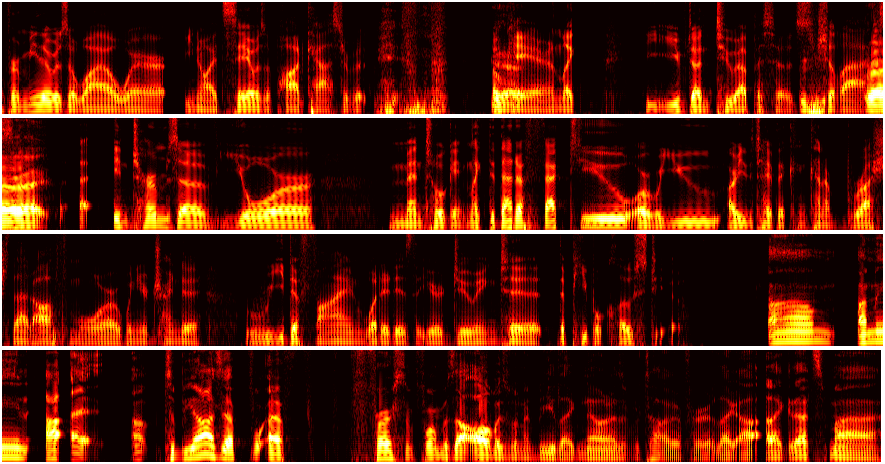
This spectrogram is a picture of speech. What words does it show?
for me, there was a while where, you know, I'd say I was a podcaster, but okay, Aaron, like you've done two episodes, chillax. Right, right. Uh, In terms of your mental game, like did that affect you, or were you are you the type that can kind of brush that off more when you're trying to redefine what it is that you're doing to the people close to you? Um, I mean, I, I, uh, to be honest, at, at first and foremost, I always want to be like known as a photographer. Like, I, like that's my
